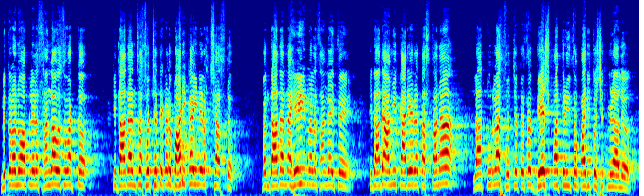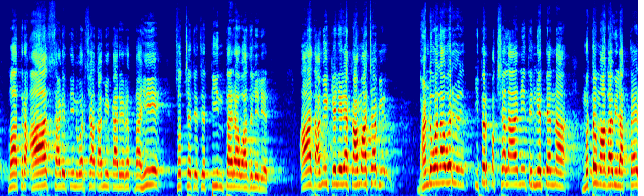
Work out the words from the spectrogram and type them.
मित्रांनो आपल्याला सांगावंसं वाटतं की दादांचं स्वच्छतेकडे बारीकाईने लक्ष असतं. पण दादांना हेही मला सांगायचं आहे की दादा आम्ही कार्यरत असताना लातूरला स्वच्छतेचं देश पातळीचं पारितोषिक मिळालं. मात्र आज साडेतीन वर्षात आम्ही कार्यरत नाही स्वच्छतेचे तीन तारा वाजलेले आहेत. आज आम्ही केलेल्या कामाच्या भांडवलावर इतर पक्षाला आणि ते नेत्यांना मतं मागावी लागतायत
